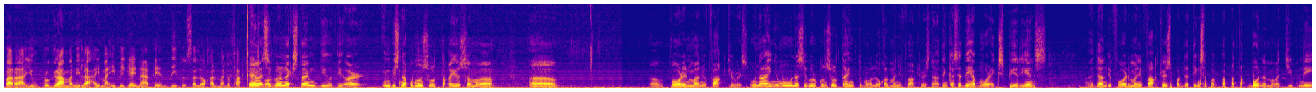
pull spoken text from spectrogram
para yung programa nila ay maibigay natin dito sa local manufacturers Kaya nga po. siguro next time DOTR, imbis na kumonsulta kayo sa mga ah, ah, foreign manufacturers, unahin nyo muna siguro konsultahin itong mga local manufacturers natin kasi they have more experience ah, than the foreign manufacturers pagdating sa pagpapatakbo ng mga jeepney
